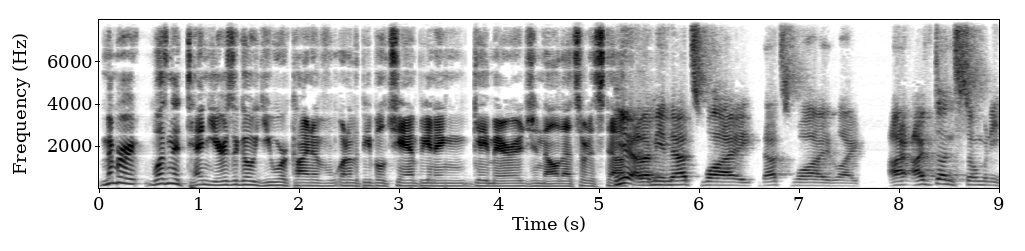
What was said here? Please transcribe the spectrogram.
remember, wasn't it 10 years ago you were kind of one of the people championing gay marriage and all that sort of stuff? yeah i mean that's why that's why like I, i've done so many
